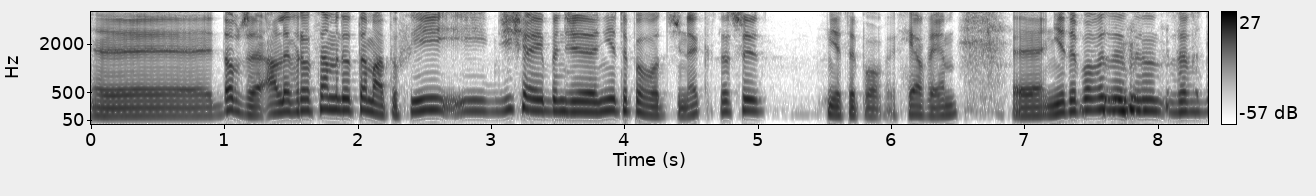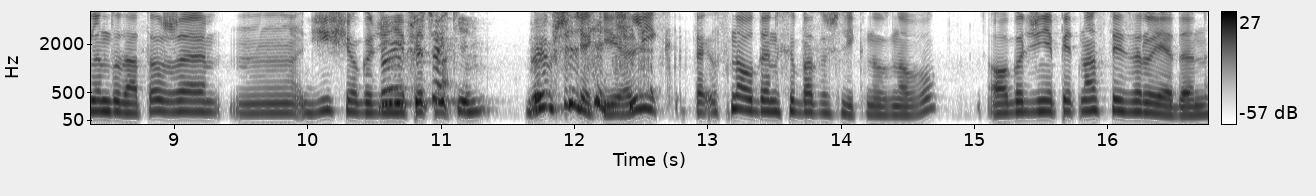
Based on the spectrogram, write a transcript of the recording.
E, dobrze, ale wracamy do tematów. I, I dzisiaj będzie nietypowy odcinek. Znaczy, nietypowy, ja wiem. E, nietypowy ze, względu- ze względu na to, że mm, dziś o godzinie Były 15 przecieki. Były przycieki. Leak. Snowden chyba coś liknął znowu. O godzinie 15.01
